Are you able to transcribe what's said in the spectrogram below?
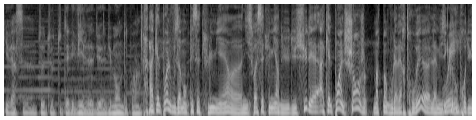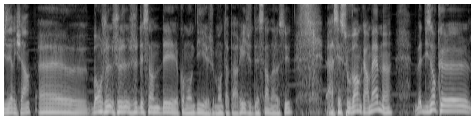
qui verse tout- tout- toutes les villes du, du monde. Quoi. À quel point elle vous a manqué cette lumière euh, niçoise, cette lumière du, du sud et à quel point elle change maintenant que vous l'avez retrouvée, euh, la musique Oui. que vous produisez, Richard? Euh, bon, je, je- je descendais, comme on dit, je monte à Paris, je descends dans le sud, assez souvent quand même. hein. Mais disons que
